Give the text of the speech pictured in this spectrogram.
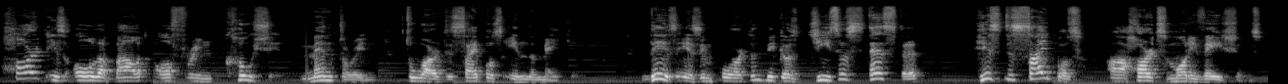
Heart is all about offering coaching, mentoring to our disciples in the making. This is important because Jesus tested his disciples' uh, heart's motivations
